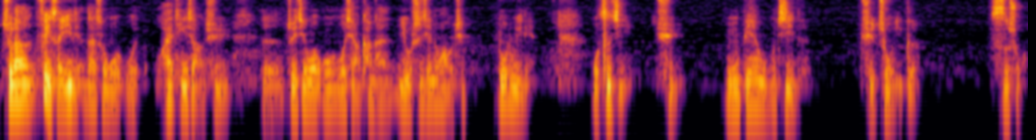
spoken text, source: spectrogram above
虽然费神一点，但是我我。我还挺想去，呃，最近我我我想看看，有时间的话，我去多录一点，我自己去无边无际的去做一个思索。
